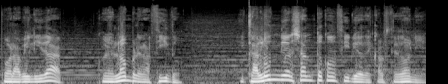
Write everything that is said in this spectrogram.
por habilidad con el hombre nacido, y calumnia el Santo Concilio de Calcedonia,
